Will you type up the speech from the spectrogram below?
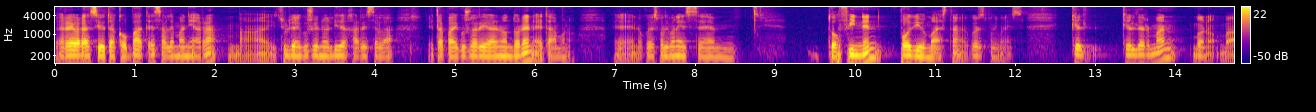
errebalazioetako bat, ez, Alemaniarra, ba, itzulean ikusi genuen lider jarri zela etapa ikusgarriaren ondoren, eta, bueno, eh, noko ez banez, dofinen podiuma, ez da, noko ez banez. Kel, Kelderman, bueno, ba,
